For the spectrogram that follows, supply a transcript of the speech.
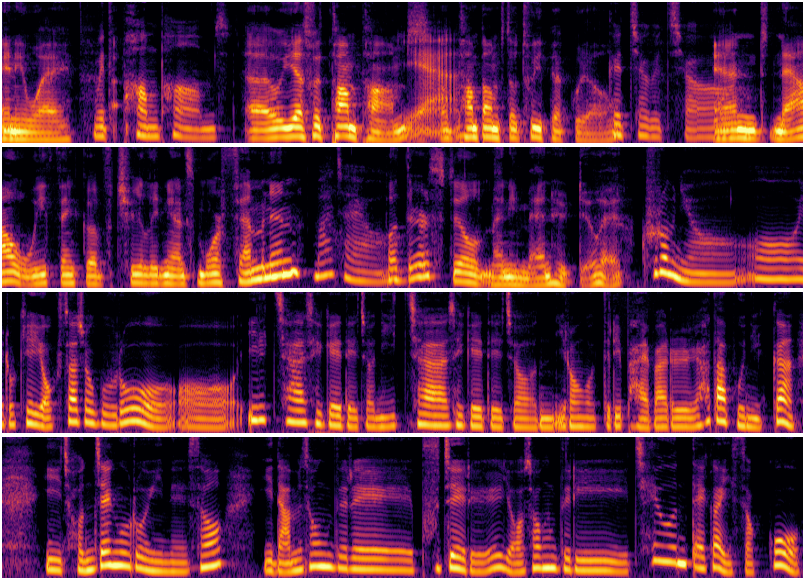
Anyway, With pom-poms. uh, yes, with pom poms. Yeah. Pom poms도 투입했고요. 그쵸, 그쵸. And now we think of cheerleading as more feminine, 맞아요. but there are still many men who do it. 그럼요. 어, 이렇게 역사적으로 어, 1차 세계대전, 2차 세계대전 이런 것들이 발발을 하다 보니까 이 전쟁으로 인해서 이 남성들의 부재를 여성들이 채운 때가 있었고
